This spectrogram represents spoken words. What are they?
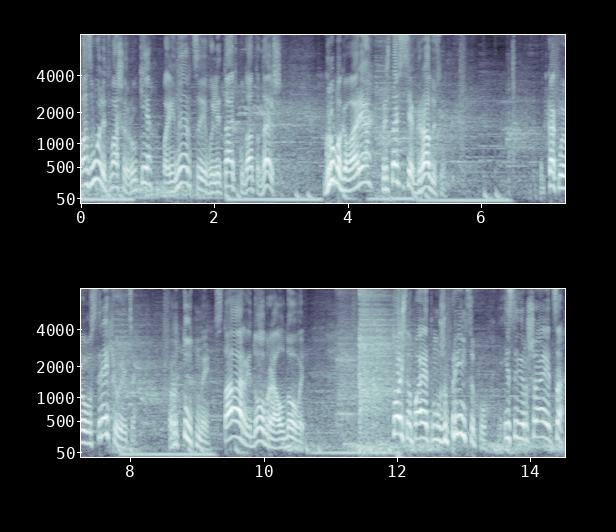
позволит вашей руке по инерции вылетать куда-то дальше. Грубо говоря, представьте себе градусник. Вот как вы его встряхиваете, ртутный, старый, добрый, олдовый. Точно по этому же принципу и совершается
